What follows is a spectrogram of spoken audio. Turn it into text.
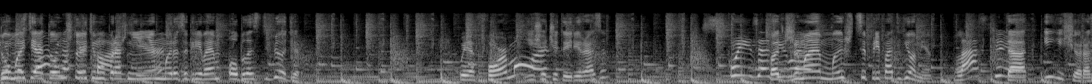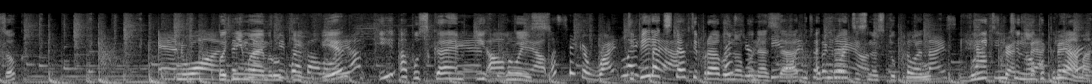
Думайте о том, что этим упражнением мы разогреваем область бедер. Еще четыре раза. Поджимаем мышцы при подъеме. Так, и еще разок. Поднимаем руки вверх и опускаем их вниз. Теперь отставьте правую ногу назад, опирайтесь на ступню, вытяните ногу прямо.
